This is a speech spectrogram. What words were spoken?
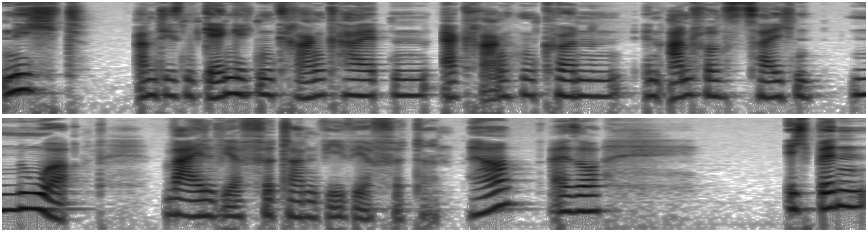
nicht an diesen gängigen Krankheiten erkranken können, in Anführungszeichen nur, weil wir füttern, wie wir füttern. Ja, also ich bin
